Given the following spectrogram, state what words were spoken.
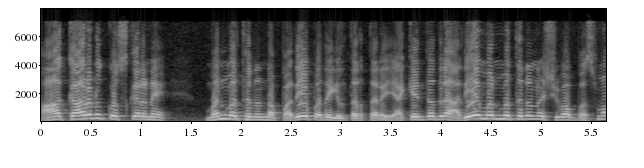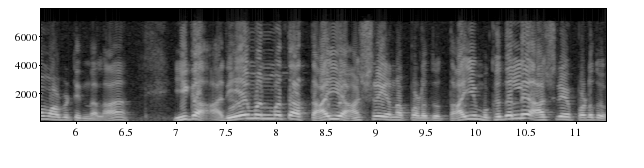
ಆ ಕಾರಣಕ್ಕೋಸ್ಕರನೇ ಮನ್ಮಥನನ್ನ ಪದೇ ಪದೇ ಇಲ್ಲಿ ತರ್ತಾರೆ ಯಾಕೆಂತಂದ್ರೆ ಅದೇ ಮನ್ಮಥನನ್ನ ಶಿವ ಭಸ್ಮ ಮಾಡ್ಬಿಟ್ಟಿದ್ನಲ್ಲ ಈಗ ಅದೇ ಮನ್ಮಥ ತಾಯಿಯ ಆಶ್ರಯನ ಪಡೆದು, ತಾಯಿ ಮುಖದಲ್ಲೇ ಆಶ್ರಯ ಪಡೆದು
